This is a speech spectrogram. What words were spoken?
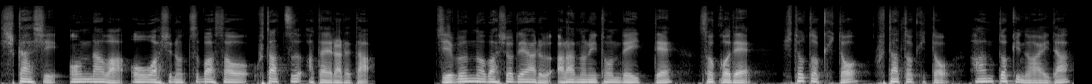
しかし女は大足の翼を二つ与えられた。自分の場所である荒野に飛んで行って、そこで、一時と二時と半時の間、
